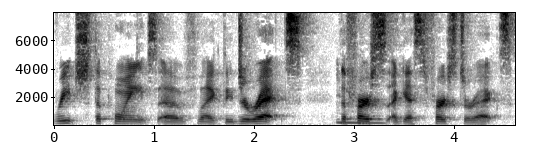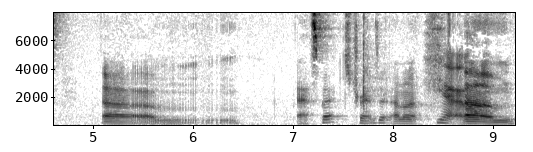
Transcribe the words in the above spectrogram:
reached the point of like the direct, the first, I guess, first direct um, aspect, transit. I don't know. Yeah. Um,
